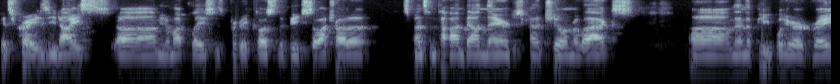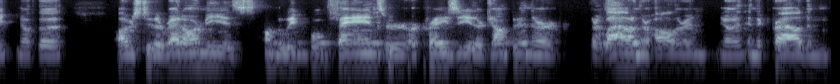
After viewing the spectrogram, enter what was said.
it's crazy nice. Um, you know, my place is pretty close to the beach, so I try to spend some time down there, just kind of chill and relax. Um, and the people here are great. You know, the obviously the Red Army is unbelievable. The fans are, are crazy. They're jumping. They're they're loud and they're hollering. You know, in, in the crowd, and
